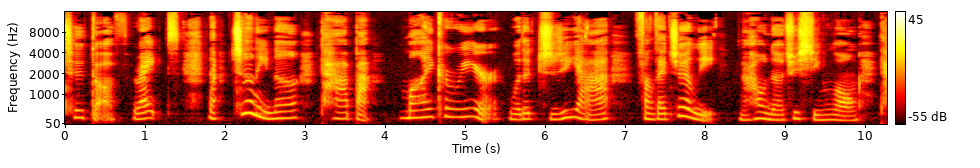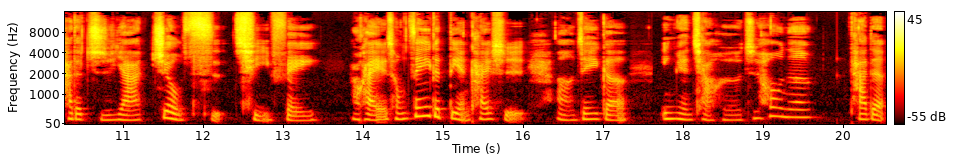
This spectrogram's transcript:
took off，right？那这里呢，他把 my career 我的职涯放在这里，然后呢，去形容他的职涯就此起飞。OK，从这一个点开始，嗯，这一个因缘巧合之后呢，他的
